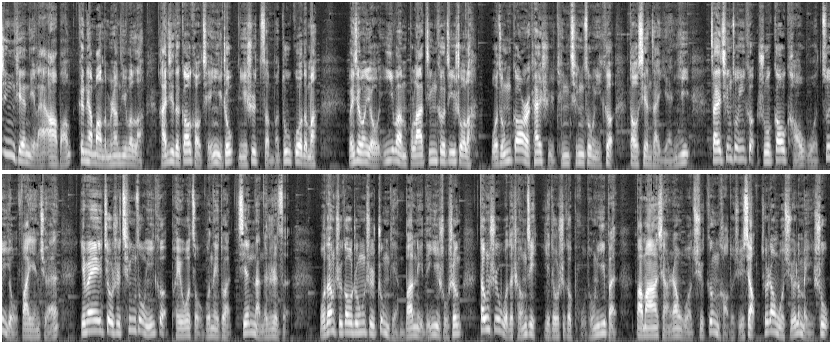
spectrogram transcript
今天你来阿王跟天宝子们上提问了，还记得高考前一周你是怎么度过的吗？微信网友伊万布拉金科基说了：“我从高二开始听轻松一刻，到现在研一，在轻松一刻说高考，我最有发言权，因为就是轻松一刻陪我走过那段艰难的日子。我当时高中是重点班里的艺术生，当时我的成绩也就是个普通一本，爸妈想让我去更好的学校，就让我学了美术，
